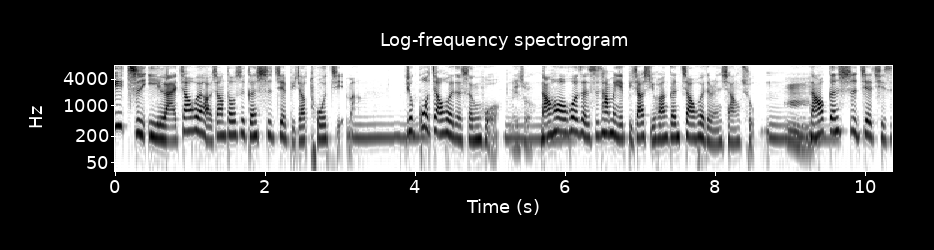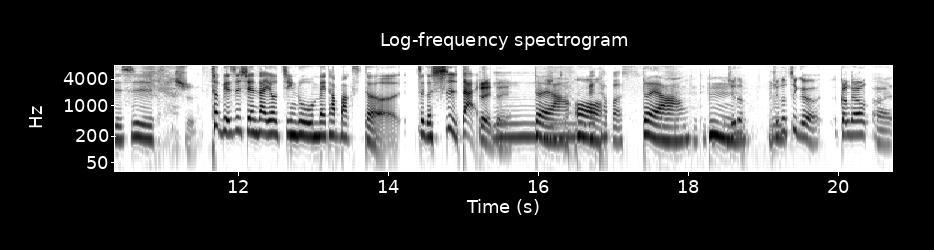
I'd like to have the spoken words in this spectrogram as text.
一直以来教会好像都是跟世界比较脱节嘛，就过教会的生活，没错。然后或者是他们也比较喜欢跟教会的人相处，嗯，然后跟世界其实是，是。特别是现在又进入 Meta Box 的这个世代，对对。嗯。对啊哦，Meta Box，对啊对对对，对。嗯，我觉得，我觉得这个刚刚呃，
